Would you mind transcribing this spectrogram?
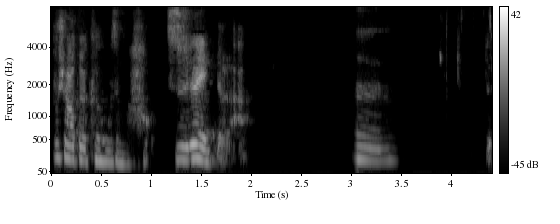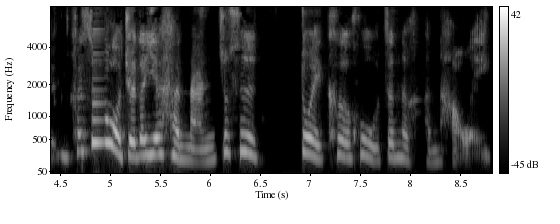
不需要对客户这么好之类的啦，嗯，对。可是我觉得也很难，就是对客户真的很好诶。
